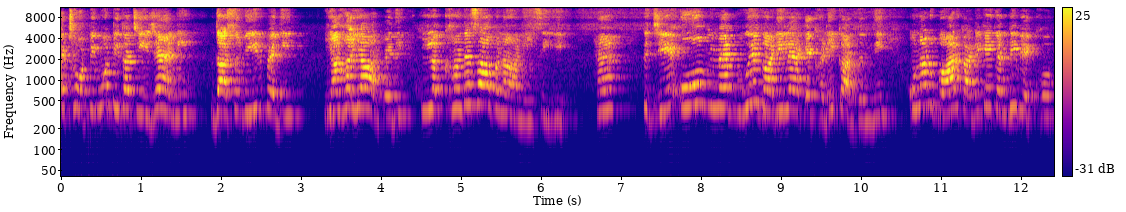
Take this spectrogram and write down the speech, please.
ਇਹ ਛੋਟੀ ਮੋਟੀ ਤਾਂ ਚੀਜ਼ ਹੈ ਨਹੀਂ 10 20 ਰੁਪਏ ਦੀ ਜਾਂ 1000 ਰੁਪਏ ਦੀ ਲੱਖਾਂ ਦੇ ਹਿਸਾਬ ਨਾਲ ਬਣਾਣੀ ਸੀਗੀ, ਹੈ ਤੇ ਜੇ ਉਹ ਮੈਂ ਬੂਹੇ ਗਾੜੀ ਲੈ ਕੇ ਖੜੀ ਕਰ ਦਿੰਦੀ ਉਹਨਾਂ ਨੂੰ ਬਾਹਰ ਕੱਢ ਕੇ ਕਹਿੰਦੀ, ਵੇਖੋ,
